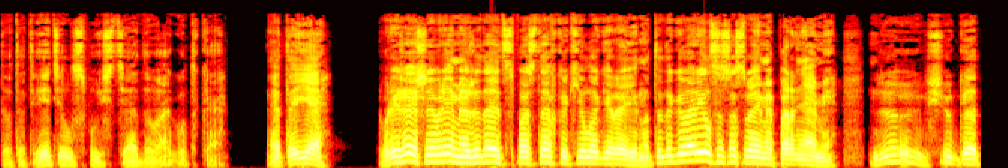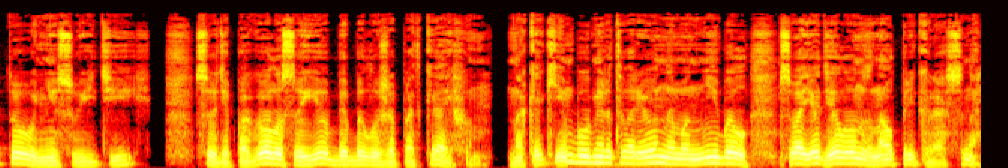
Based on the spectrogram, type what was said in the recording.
Тот ответил спустя два гудка. «Это я. В ближайшее время ожидается поставка кило героина. Ты договорился со своими парнями? Да, все готово, не суетись. Судя по голосу, Юбби был уже под кайфом. Но каким бы умиротворенным он ни был, свое дело он знал прекрасно.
